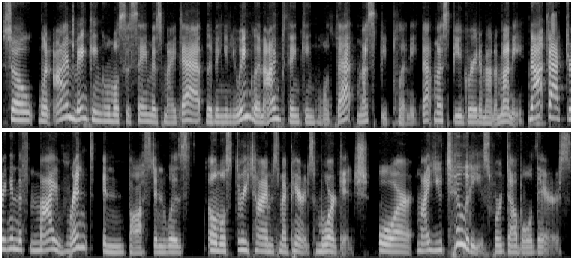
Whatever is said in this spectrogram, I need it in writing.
So when I'm making almost the same as my dad living in New England, I'm thinking, well, that must be plenty. That must be a great amount of money. Not factoring in the my rent in Boston was almost three times my parents' mortgage, or my utilities were double theirs.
